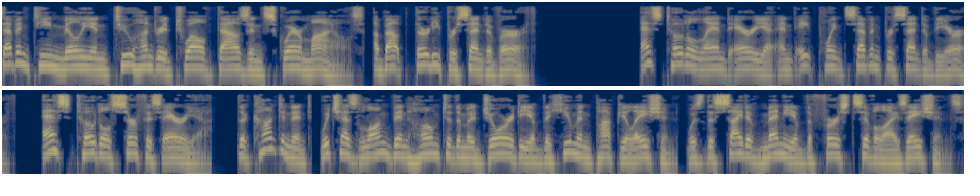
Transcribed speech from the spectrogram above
17,212,000 square miles, about 30% of Earth. S total land area and 8.7% of the Earth's total surface area. The continent, which has long been home to the majority of the human population, was the site of many of the first civilizations.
